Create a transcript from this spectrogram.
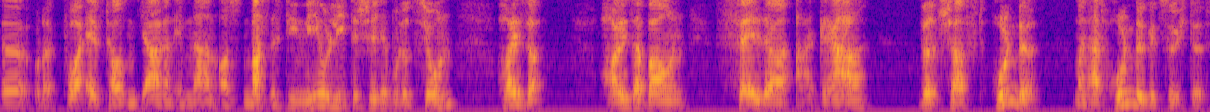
äh, oder vor 11.000 Jahren im Nahen Osten. Was ist die neolithische Revolution? Häuser. Häuser bauen, Felder, Agrarwirtschaft, Hunde. Man hat Hunde gezüchtet.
